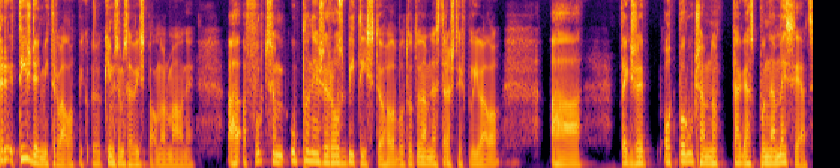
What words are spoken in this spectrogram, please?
Týždeň mi trvalo, kým som sa vyspal normálne. A, a furt som úplne že rozbitý z toho, lebo toto na mňa strašne vplývalo. A Takže odporúčam, no tak aspoň na mesiac.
